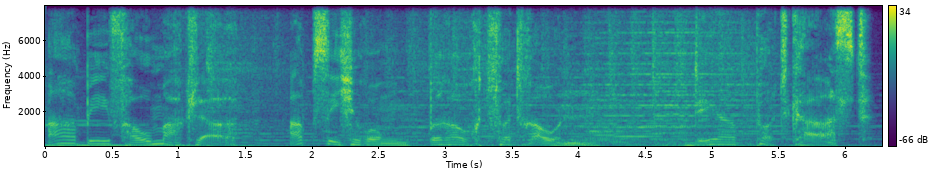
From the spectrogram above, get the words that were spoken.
ABV Makler. Absicherung braucht Vertrauen. Der Podcast.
